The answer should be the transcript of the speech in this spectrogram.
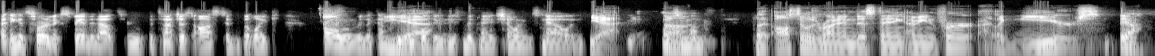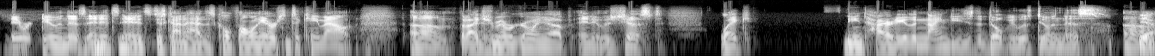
I think it's sort of expanded out through. It's not just Austin, but like all over the country. Yeah. People do these midnight showings now, and Yeah. once Um, a month. But Austin was running this thing. I mean, for like years. Yeah. they were doing this, and it's and it's just kind of had this cult following ever since it came out. Um, but I just remember growing up, and it was just like the entirety of the '90s. The Dobie was doing this. Um, Yeah.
